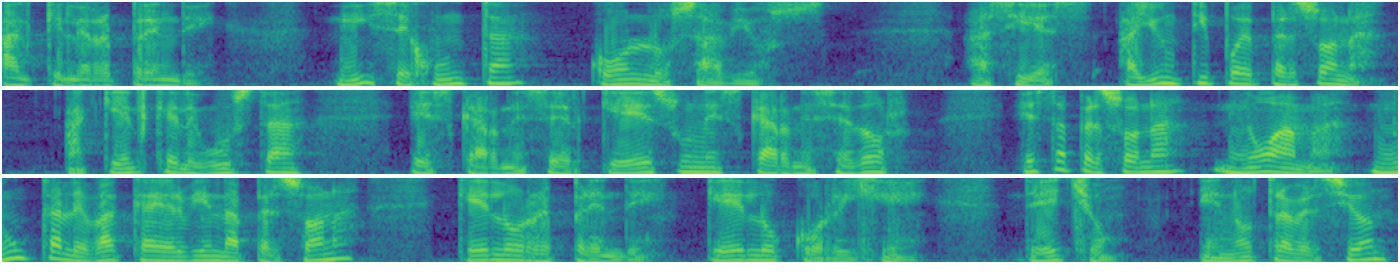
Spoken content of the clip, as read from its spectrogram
al que le reprende, ni se junta con los sabios. Así es, hay un tipo de persona, aquel que le gusta escarnecer, que es un escarnecedor. Esta persona no ama, nunca le va a caer bien la persona que lo reprende, que lo corrige. De hecho, en otra versión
